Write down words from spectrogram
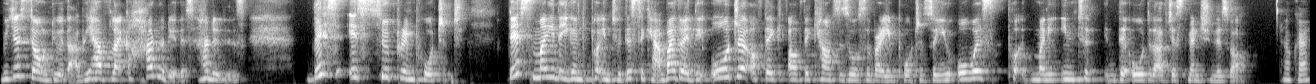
we just don't do that. We have like, how do I do this? How do I do this? This is super important. This money that you're going to put into this account, by the way, the order of the of the accounts is also very important. So you always put money into the order that I've just mentioned as well. Okay.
